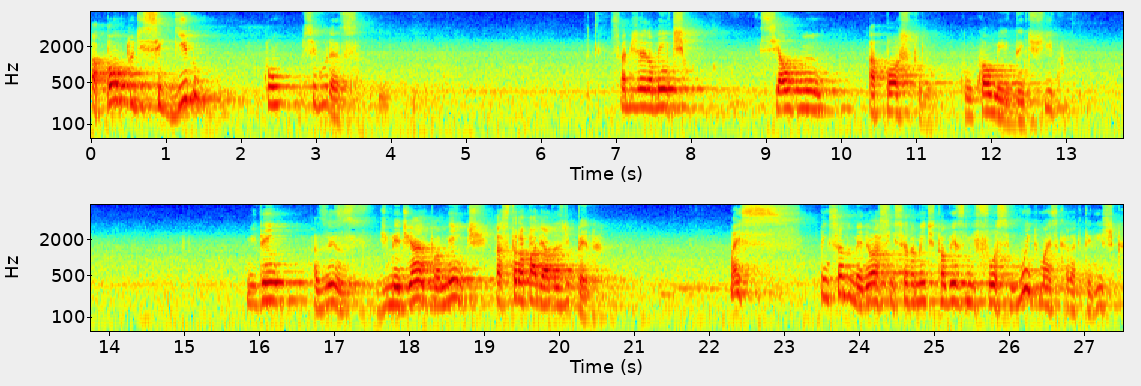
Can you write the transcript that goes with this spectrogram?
a ponto de segui-lo com segurança. Sabe, geralmente, se algum apóstolo com o qual me identifico, me vem, às vezes, de imediato à mente as trapalhadas de Pedro. Mas, pensando melhor, sinceramente, talvez me fosse muito mais característica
